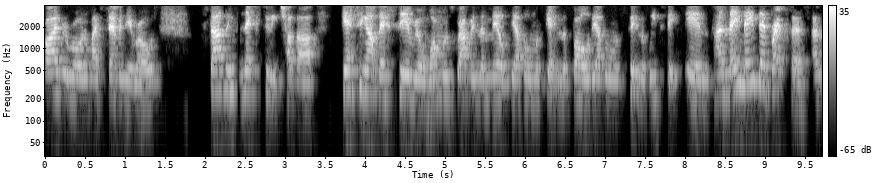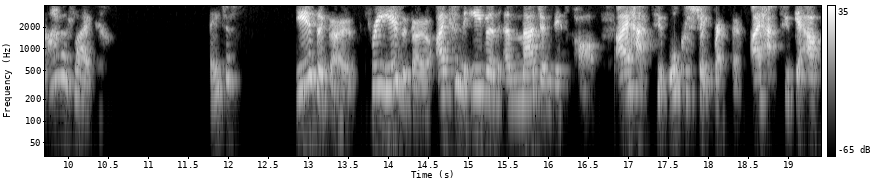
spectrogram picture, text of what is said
five year old and my seven year old standing next to each other, getting out their cereal. One was grabbing the milk, the other one was getting the bowl, the other one was putting the Weetabix in, and they made their breakfast. And I was like, they just, years ago, three years ago, I couldn't even imagine this part. I had to orchestrate breakfast. I had to get up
